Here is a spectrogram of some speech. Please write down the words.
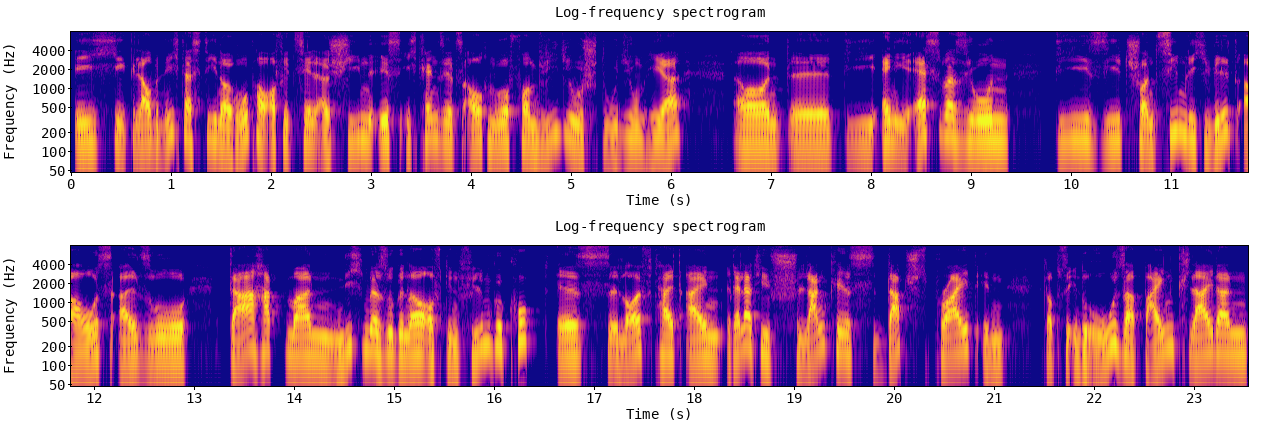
Ich glaube nicht, dass die in Europa offiziell erschienen ist. Ich kenne sie jetzt auch nur vom Videostudium her. Und äh, die NES-Version die sieht schon ziemlich wild aus. Also da hat man nicht mehr so genau auf den Film geguckt. Es läuft halt ein relativ schlankes Dutch Sprite in, ich glaube, so in rosa Beinkleidern,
